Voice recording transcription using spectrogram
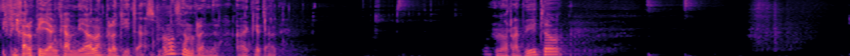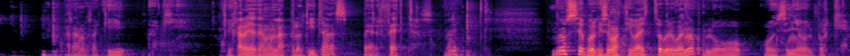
y fijaros que ya han cambiado las pelotitas. Vamos a hacer un render, a ver qué tal. Uno rapidito. Paramos aquí, aquí. Fijaros, ya tenemos las pelotitas perfectas, ¿vale? No sé por qué se me activa esto, pero bueno, luego os enseño el porqué.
